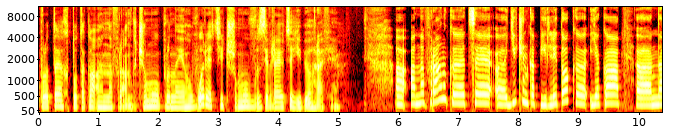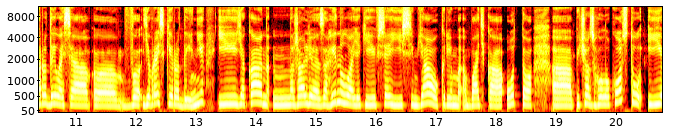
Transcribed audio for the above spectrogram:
про те, хто така Анна Франк, чому про неї говорять і чому з'являються її біографії. Анна Франк це е, дівчинка-підліток, е, яка е, народилася в єврейській родині, і яка, на жаль, загинула, як і вся її сім'я, окрім батька Отто, під час голокосту. І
